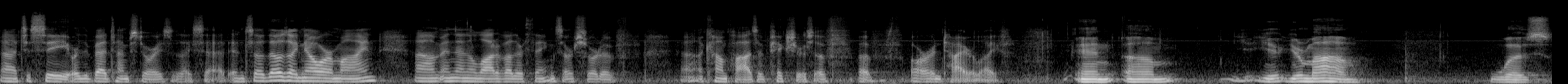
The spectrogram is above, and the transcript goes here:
Uh, to see, or the bedtime stories, as I said. And so those I know are mine. Um, and then a lot of other things are sort of uh, composite pictures of, of our entire life. And um, y- your mom was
